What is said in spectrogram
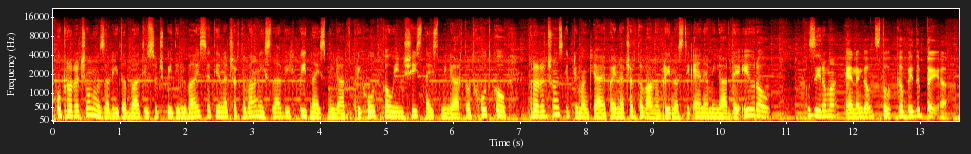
V proračunu za leto 2025 je načrtovanih slabih 15 milijard prihodkov in 16 milijard odhodkov, proračunski primankljaj pa je načrtovan v vrednosti 1 milijarde evrov oziroma 1 odstotka BDP-ja.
